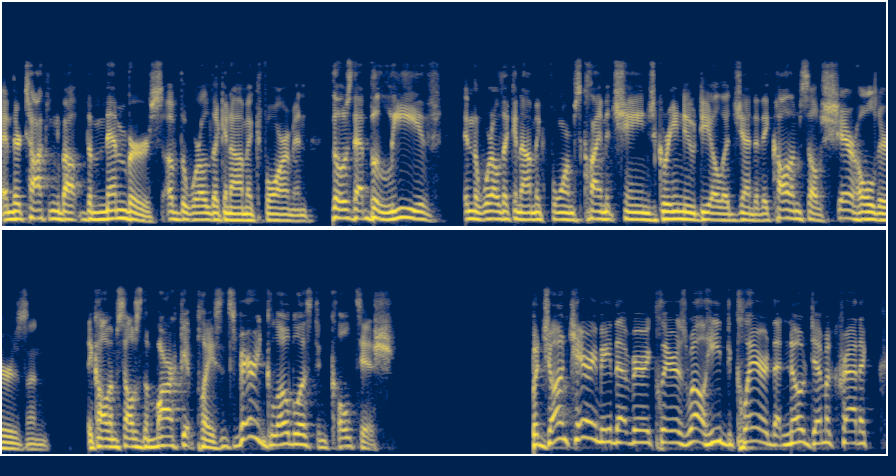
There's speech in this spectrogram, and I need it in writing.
and they're talking about the members of the World Economic Forum and those that believe in the World Economic Forum's climate change, Green New Deal agenda. They call themselves shareholders and they call themselves the marketplace. It's very globalist and cultish. But John Kerry made that very clear as well. He declared that no democratically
